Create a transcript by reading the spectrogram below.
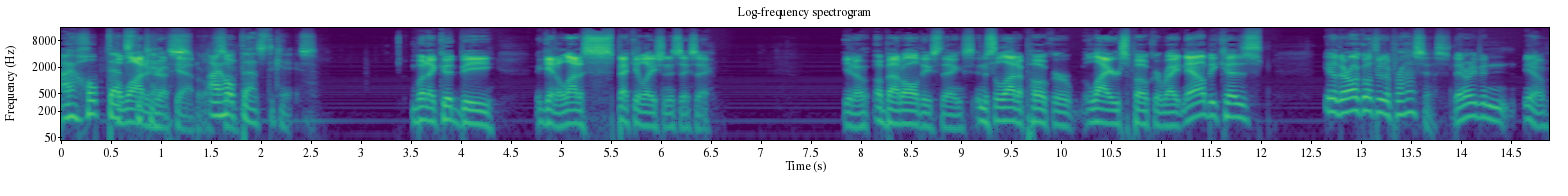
I hope that's a lot of case. draft capital. I so. hope that's the case. But I could be again a lot of speculation, as they say. You know about all these things, and it's a lot of poker, liar's poker right now because you know they're all going through the process. They don't even you know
